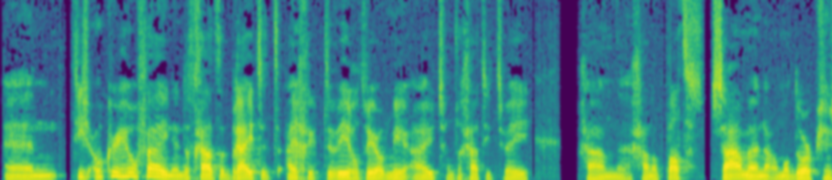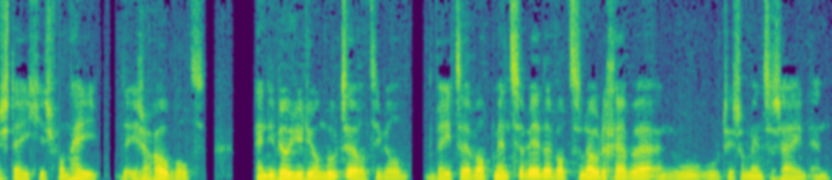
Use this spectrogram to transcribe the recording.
En die is ook weer heel fijn. En dat gaat, breidt het eigenlijk de wereld weer wat meer uit. Want dan gaat die twee gaan, eh, gaan op pad samen naar allemaal dorpjes en steetjes. Van hé, hey, er is een robot. En die wil jullie ontmoeten. Want die wil weten wat mensen willen, wat ze nodig hebben. En hoe, hoe het is om mensen zijn. En,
